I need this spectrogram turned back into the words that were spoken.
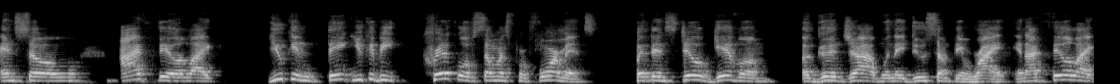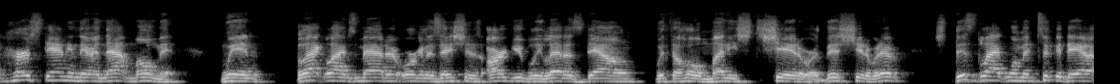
And so I feel like you can think, you could be critical of someone's performance, but then still give them a good job when they do something right. And I feel like her standing there in that moment when Black Lives Matter organizations arguably let us down with the whole money shit or this shit or whatever. This black woman took a day,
